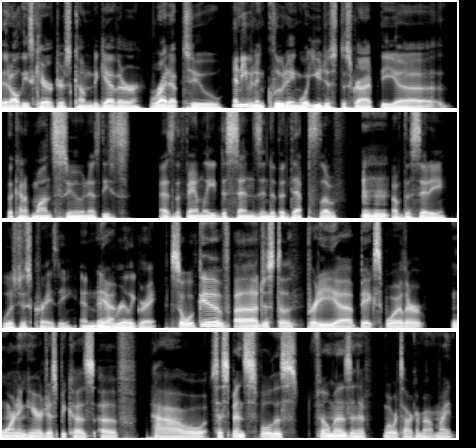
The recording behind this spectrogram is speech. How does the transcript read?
that all these characters come together, right up to, and even including what you just described, the uh, the kind of monsoon as these as the family descends into the depths of Mm-hmm. of the city was just crazy and, and Yeah. really great. So we'll give uh, just a pretty uh, big spoiler warning here, just because of how suspenseful this film is, and if what we're talking about might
